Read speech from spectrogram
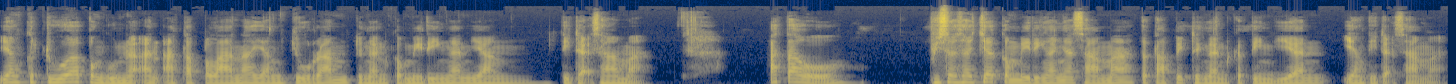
Yang kedua, penggunaan atap pelana yang curam dengan kemiringan yang tidak sama. Atau bisa saja kemiringannya sama tetapi dengan ketinggian yang tidak sama.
